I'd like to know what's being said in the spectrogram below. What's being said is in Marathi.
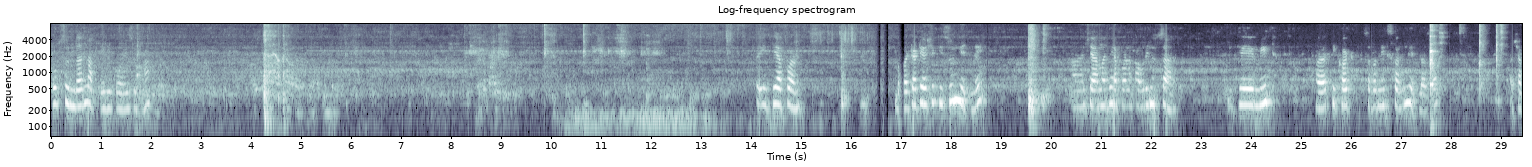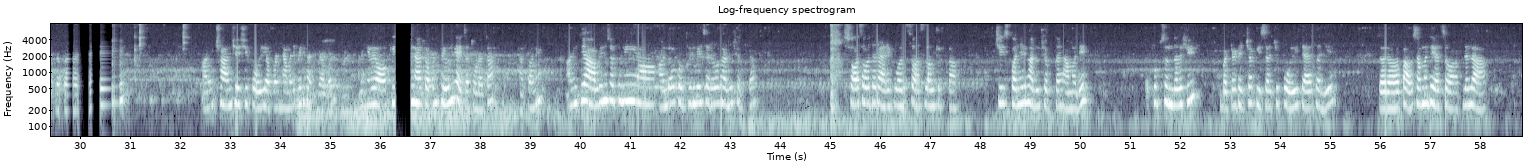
खूप सुंदर लागते ही पोळी सुद्धा. तर इथे आपण बटाटे असे किसून घेतले. त्यामध्ये आपण आवडीनुसार इथे मीठ हळद तिखट सगळं मिक्स करून घेतलं होतं. अशा प्रकारे. आणि छानशी अशी पोळी आपण ह्यामध्ये मीठ घातलं आपण. आणि हे की ना तो आपण पिळून घ्यायचा थोडासा हाताने. आणि ते आवडीनुसार तुम्ही आलं कोथिंबीर सर्व घालू शकता. सॉस हवं तर डायरेक्ट वर सॉस लावू शकता. चीज पनीर घालू शकता ह्यामध्ये. खूप सुंदर अशी बटाट्याच्या किसाची पोळी तयार झाली आहे. तर पावसामध्ये असं आपल्याला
